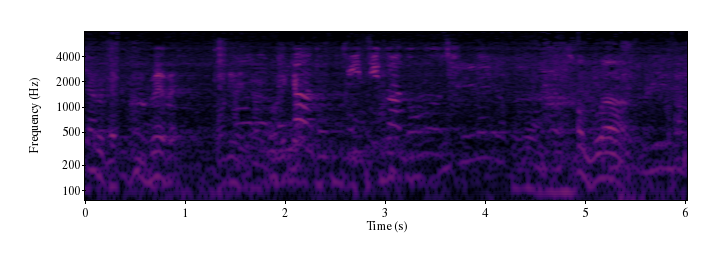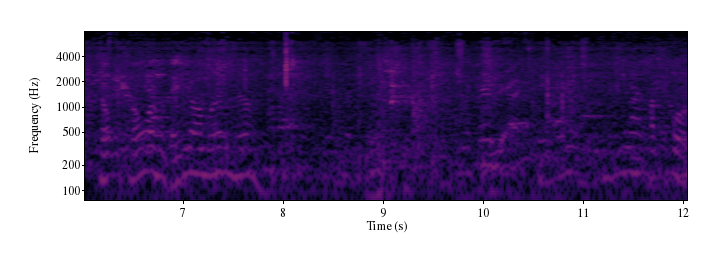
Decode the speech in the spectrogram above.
내- 왜 왜? 일단 위지가 너무 잘 내려. 어 뭐야? 경 경호도 내시경 한번 해보세요. 받고.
